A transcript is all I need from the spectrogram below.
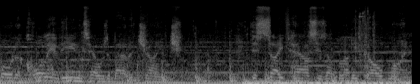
Well, the quality of the intel's about to change. This safe house is a bloody gold mine.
